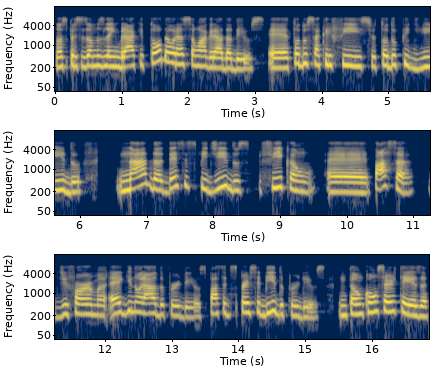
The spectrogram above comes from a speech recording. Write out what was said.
nós precisamos lembrar que toda oração agrada a Deus. É, todo sacrifício, todo pedido, nada desses pedidos ficam é, passa de forma é ignorado por Deus, passa despercebido por Deus. Então, com certeza,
